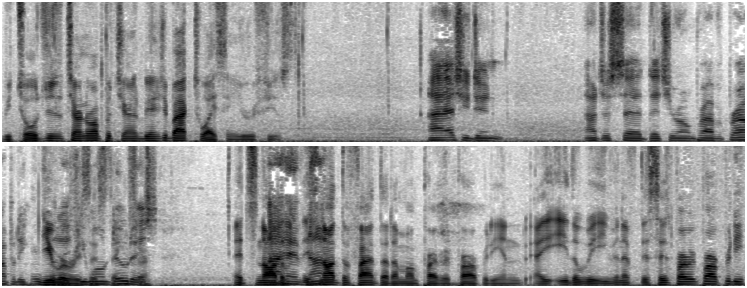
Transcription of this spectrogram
We told you to turn around, put your hands behind your back twice, and you refused. I actually didn't. I just said that you're on private property. You were if you won't do resisting, sir. this, It's not. A, it's not- not. the fact that I'm on private property, and I, either way, even if this is private property,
